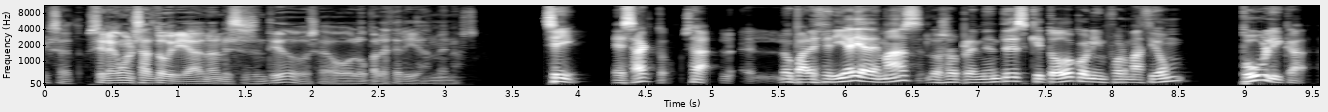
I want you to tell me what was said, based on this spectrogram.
Exacto. Sería como un salto grial, ¿no? En ese sentido, o sea, o lo parecería al menos. Sí, exacto. O sea, lo parecería y además lo sorprendente es que todo con información pública.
